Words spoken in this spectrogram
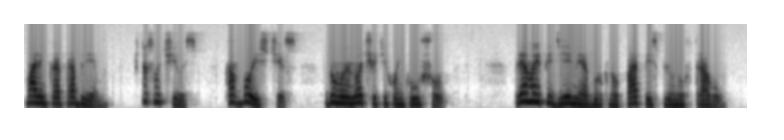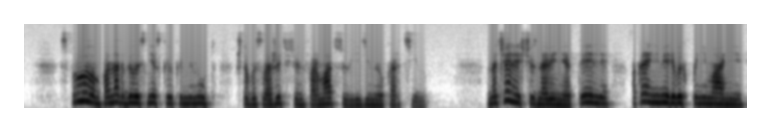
маленькая проблема. Что случилось?» «Ковбой исчез. Думаю, ночью тихонько ушел». «Прямо эпидемия», — буркнул папе и сплюнул в траву. С Пруэлом понадобилось несколько минут, чтобы сложить всю информацию в единую картину. В начале исчезновения Телли, по крайней мере в их понимании,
